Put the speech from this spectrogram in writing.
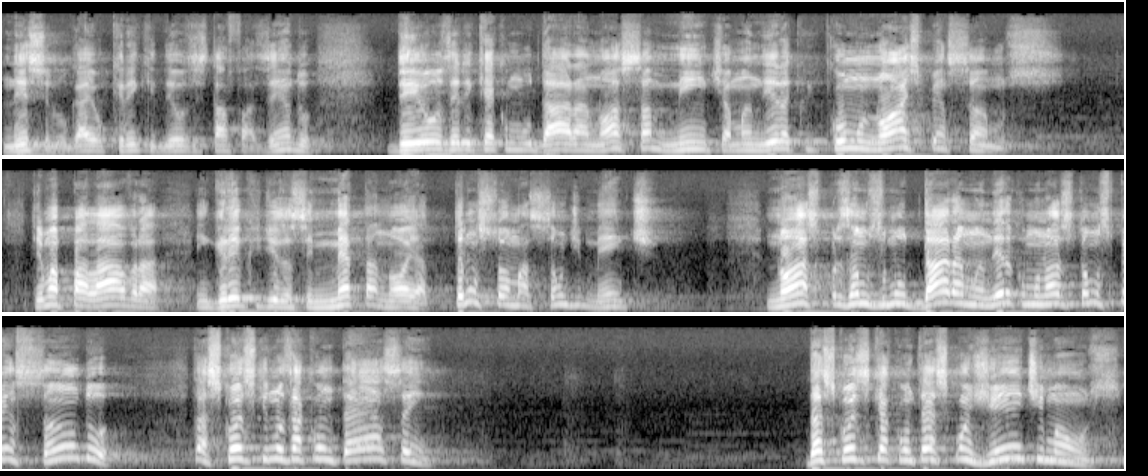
nesse lugar, eu creio que Deus está fazendo. Deus, Ele quer mudar a nossa mente, a maneira que, como nós pensamos. Tem uma palavra em grego que diz assim: metanoia, transformação de mente. Nós precisamos mudar a maneira como nós estamos pensando das coisas que nos acontecem, das coisas que acontecem com a gente, irmãos.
